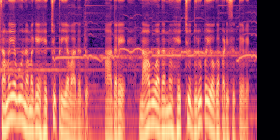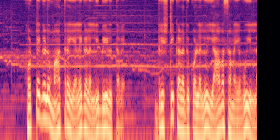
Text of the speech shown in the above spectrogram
ಸಮಯವು ನಮಗೆ ಹೆಚ್ಚು ಪ್ರಿಯವಾದದ್ದು. ಆದರೆ ನಾವು ಅದನ್ನು ಹೆಚ್ಚು ದುರುಪಯೋಗಪಡಿಸುತ್ತೇವೆ. ಹೊಟ್ಟೆಗಳು ಮಾತ್ರ ಎಲೆಗಳಲ್ಲಿ ಬೀಳುತ್ತವೆ. ದೃಷ್ಟಿ ಕಳೆದುಕೊಳ್ಳಲು ಯಾವ ಸಮಯವೂ ಇಲ್ಲ.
